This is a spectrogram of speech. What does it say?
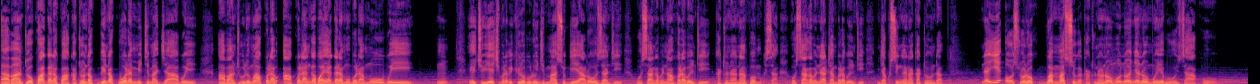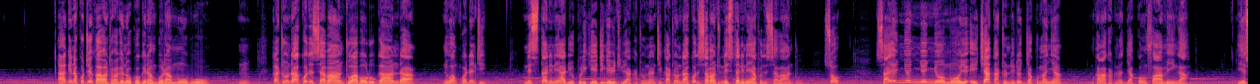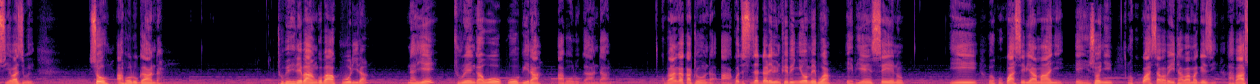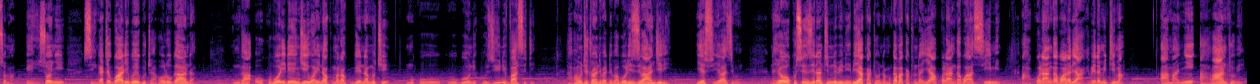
abantu okwagala kwa katonda kugenda kuwola mu mitima gyabwe. Abantu buli omu akola nga bw'ayagala mu bulamu bwe hmm? ekyo ye ekimulabikira obulungi mu maaso ge alowooza nti osanga bwe nakola bwe nti katonda anampa omukisa. Osanga bwe natambula bwe nti nja kusiŋŋana katonda. Naye osobola okugwa mu maaso ga katonda n'omunoonya n'omwebuuzaako. Agenda kuteeka abantu abagenda okwogera mu bulamu bwo katonda akozesa abantu abooluganda. Newankubadde nti ne sitaani naye aduplicating ebintu bya katonda. Nti katonda akozesa abantu ne sitaani naye akozesa abantu. So saayo nnyo nnyo nnyo omwoyo ekyakatonda era ojja kumanya mukama katonda ajja konfaminga yesu yabazibwe. So abooluganda tubeere bangu bakuwulira naye tulwengawo okwogera abooluganda. Kubanga katonda akozeseza ddala ebintu ebinyoomebwa ebyensi eno okukwasa ebyamaanyi ensonyi okukwasa abo abayita ab'amagezi abaasoma ensonyi singa tegwali bwe gutyo abooluganda. Nga okubuulira enjiri walina kumala kugenda muki kugundi ku zi univesity abamu tetwandibadde babuulizi ba njiri. Yesu yebazibwe. Naye okusinziira nti nno bino ebyakatonda mukama katonda ye akolanga bw'asiimye akolanga bw'alabye akebeera mitima amanyi abantu be.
